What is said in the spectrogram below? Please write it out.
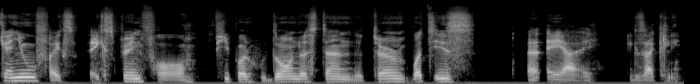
can you explain for people who don't understand the term what is an AI exactly?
